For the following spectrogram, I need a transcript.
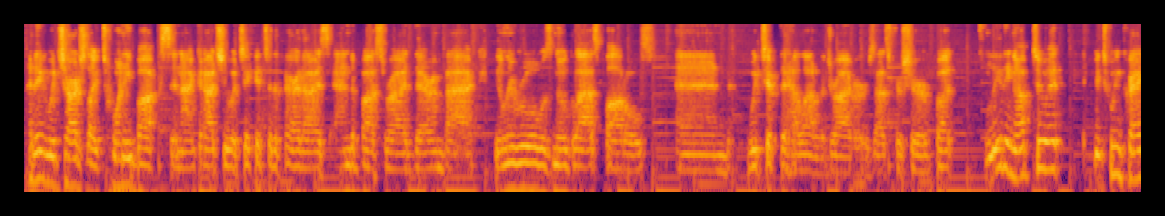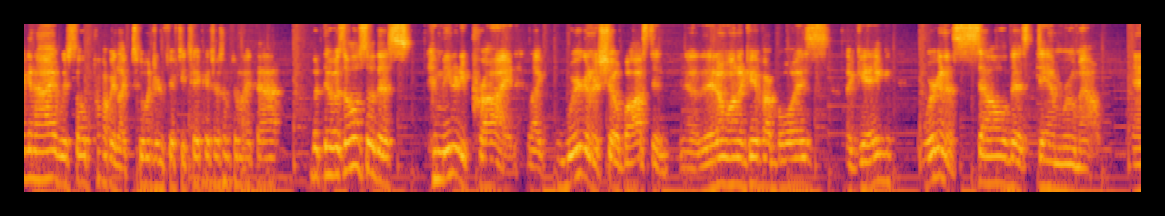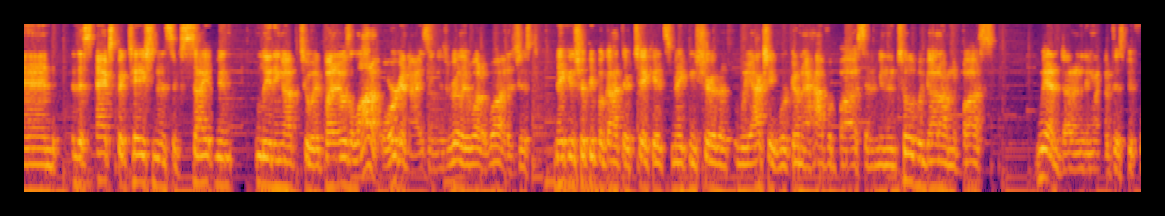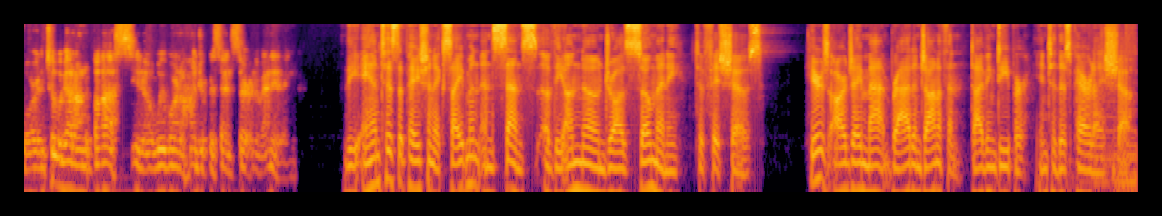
I think we charged like 20 bucks and I got you a ticket to the Paradise and a bus ride there and back. The only rule was no glass bottles and we tipped the hell out of the drivers, that's for sure. But leading up to it, between Craig and I, we sold probably like 250 tickets or something like that. But there was also this community pride like, we're going to show Boston. You know, they don't want to give our boys a gig. We're going to sell this damn room out and this expectation, this excitement leading up to it. But it was a lot of organizing, is really what it was. Just making sure people got their tickets, making sure that we actually were going to have a bus. And I mean, until we got on the bus, we hadn't done anything like this before. Until we got on the bus, you know, we weren't 100% certain of anything. The anticipation, excitement, and sense of the unknown draws so many to Phish shows. Here's RJ, Matt, Brad, and Jonathan diving deeper into this Paradise show.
